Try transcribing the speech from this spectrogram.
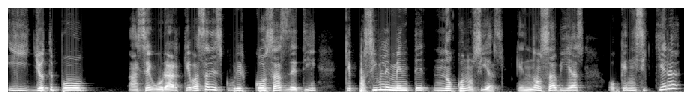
y yo te puedo asegurar que vas a descubrir cosas de ti que posiblemente no conocías, que no sabías o que ni siquiera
